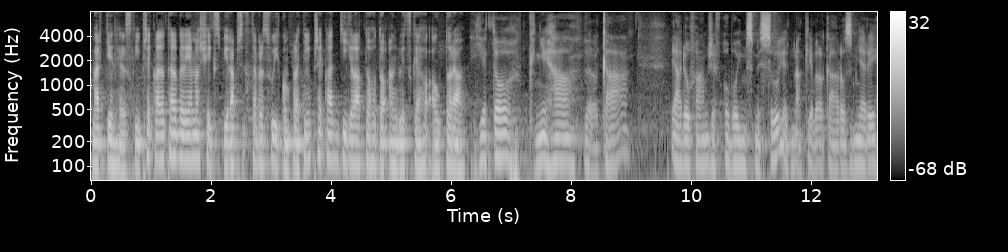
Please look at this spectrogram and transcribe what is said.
Martin Hilský, překladatel Williama Shakespearea, představil svůj kompletní překlad díla tohoto anglického autora. Je to kniha velká, já doufám, že v obojím smyslu, jednak je velká rozměry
